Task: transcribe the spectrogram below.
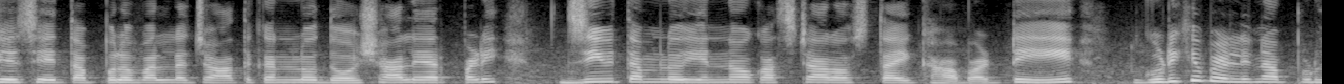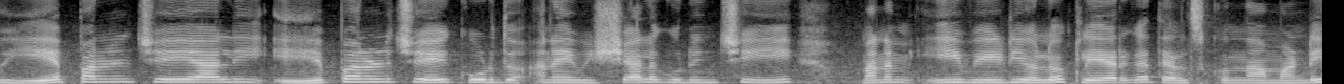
చేసే తప్పుల వల్ల జాతకంలో దోషాలు ఏర్పడి జీవితంలో ఎన్నో కష్టాలు వస్తాయి కాబట్టి గుడికి వెళ్ళినప్పుడు ఏ పనులు చేయాలి ఏ పనులు చేయకూడదు అనే విషయాల గురించి మనం ఈ వీడియోలో క్లియర్గా తెలుసుకుందామండి.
